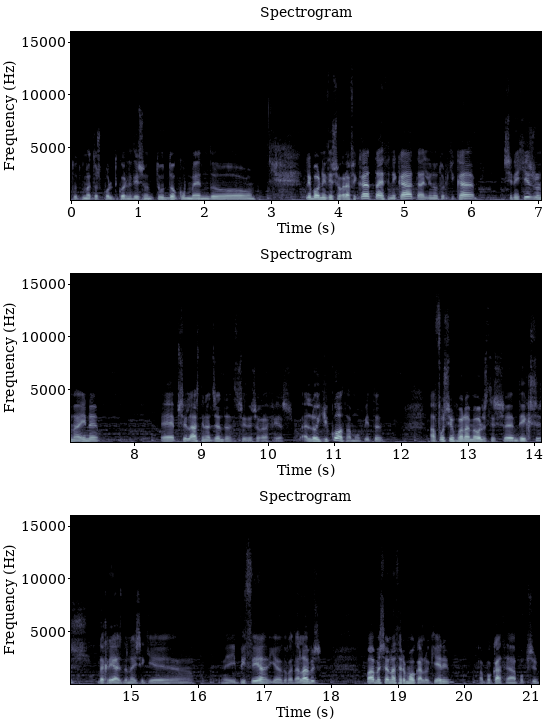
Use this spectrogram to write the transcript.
του Τμήματος Πολιτικών Ειδήσεων του Ντοκουμέντο. Λοιπόν, ειδησιογραφικά, τα εθνικά, τα ελληνοτουρκικά συνεχίζουν να είναι ε, ψηλά στην ατζέντα της ειδησιογραφίας. Ε, λογικό θα μου πείτε, αφού σύμφωνα με όλες τις ενδείξεις, δεν χρειάζεται να είσαι και ε, υπηθεία για να το καταλάβεις, πάμε σε ένα θερμό καλοκαίρι από κάθε άποψη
